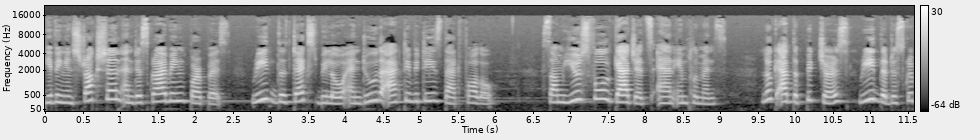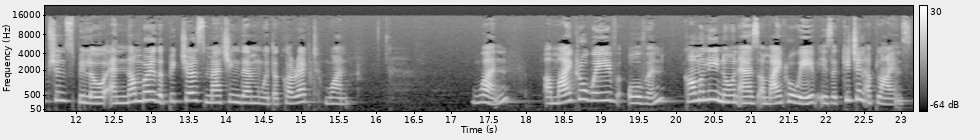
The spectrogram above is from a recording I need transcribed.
giving instruction and describing purpose. Read the text below and do the activities that follow. Some useful gadgets and implements. Look at the pictures, read the descriptions below, and number the pictures matching them with the correct one. 1. A microwave oven, commonly known as a microwave, is a kitchen appliance.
